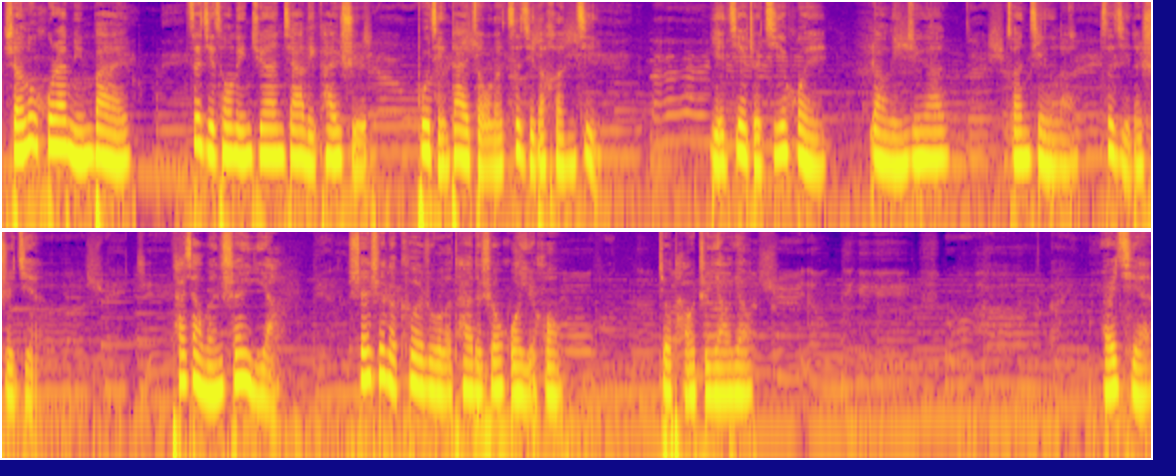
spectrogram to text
沈路忽然明白，自己从林君安家里开始，不仅带走了自己的痕迹，也借着机会让林君安钻进了自己的世界。他像纹身一样，深深地刻入了他的生活以后。就逃之夭夭，而且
